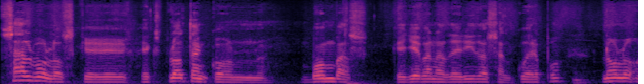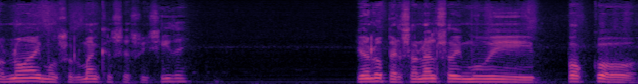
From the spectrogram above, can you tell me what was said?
Salvo los que explotan con bombas que llevan adheridas al cuerpo, no, lo, no hay musulmán que se suicide. Yo en lo personal soy muy poco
